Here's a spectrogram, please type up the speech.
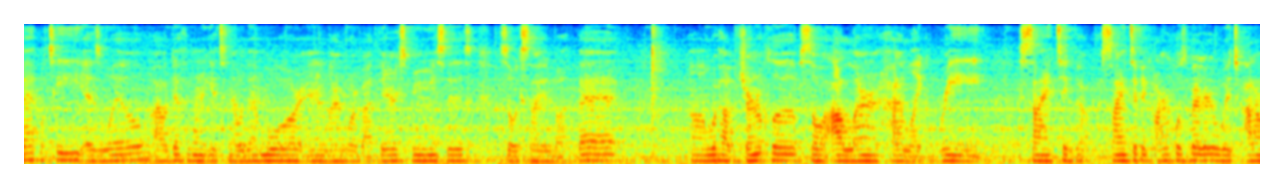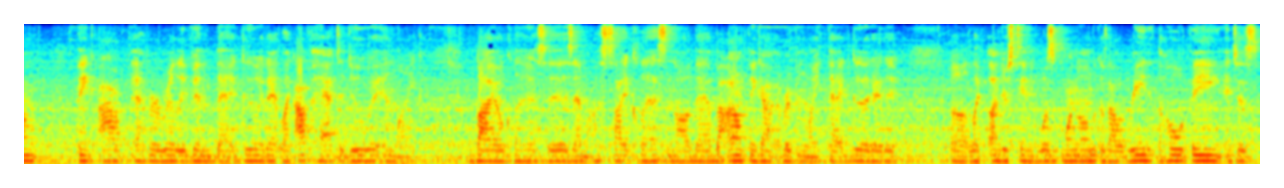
faculty as well. I definitely want to get to know them more and learn more about their experiences. So excited about that. Um, we'll have journal club, so I'll learn how to like read scientific scientific articles better, which I don't think I've ever really been that good at. Like I've had to do it in like bio classes and my psych class and all that, but I don't think I've ever been like that good at it. Uh, like understanding what's going on because I'll read the whole thing and just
